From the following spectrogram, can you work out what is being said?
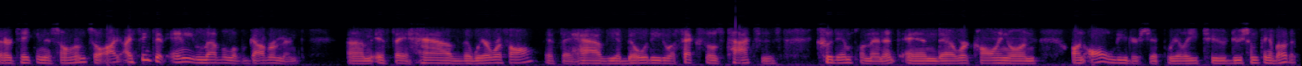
that are taking this on. So I, I think that any level of government, um, if they have the wherewithal, if they have the ability to affect those taxes, could implement it. And uh, we're calling on on all leadership really to do something about it.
